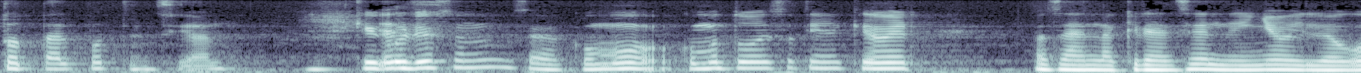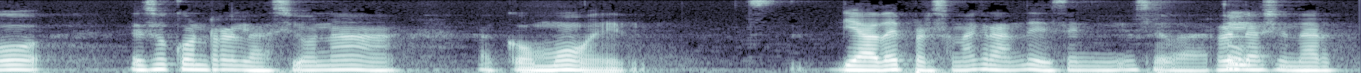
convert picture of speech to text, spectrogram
total potencial. Qué curioso, ¿no? O sea, cómo, cómo todo eso tiene que ver, o sea, en la crianza del niño y luego eso con relación a, a cómo el, ya de persona grande ese niño se va a relacionar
